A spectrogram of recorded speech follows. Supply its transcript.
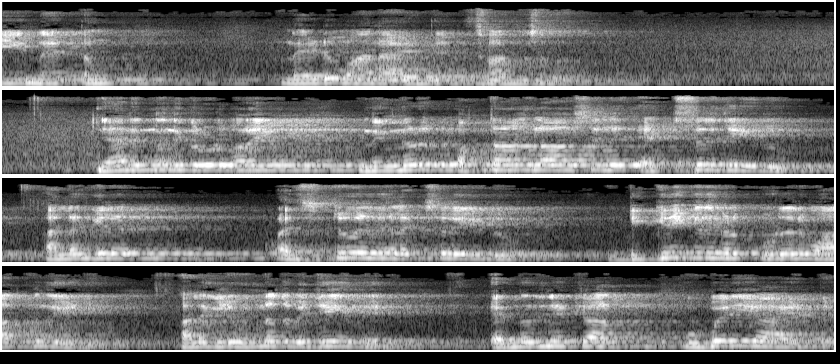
ഈ നേട്ടം നേടുവാനായിട്ട് സാധിച്ചത്. ഞാൻ ഇന്ന് നിങ്ങളോട് പറയും നിങ്ങൾ പത്താം ക്ലാസ്സിൽ എക്സൽ ചെയ്തു അല്ലെങ്കിൽ പ്ലസ് ടുവിൽ നിങ്ങൾ എക്സൽ ചെയ്തു ഡിഗ്രിക്ക് നിങ്ങൾ കൂടുതൽ മാർക്ക് നേടി അല്ലെങ്കിൽ ഉന്നത വിജയം നേടി എന്നതിനേക്കാൾ ഉപരിയായിട്ട്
